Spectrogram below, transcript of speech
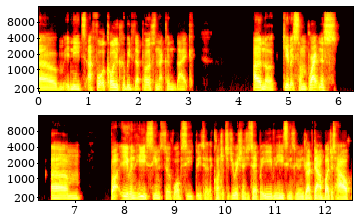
Um, it needs. I thought Okolie could be that person that can like, I don't know, give it some brightness. Um, but even he seems to have obviously he's had a contract situation, as you said. But even he seems to have been dragged down by just how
